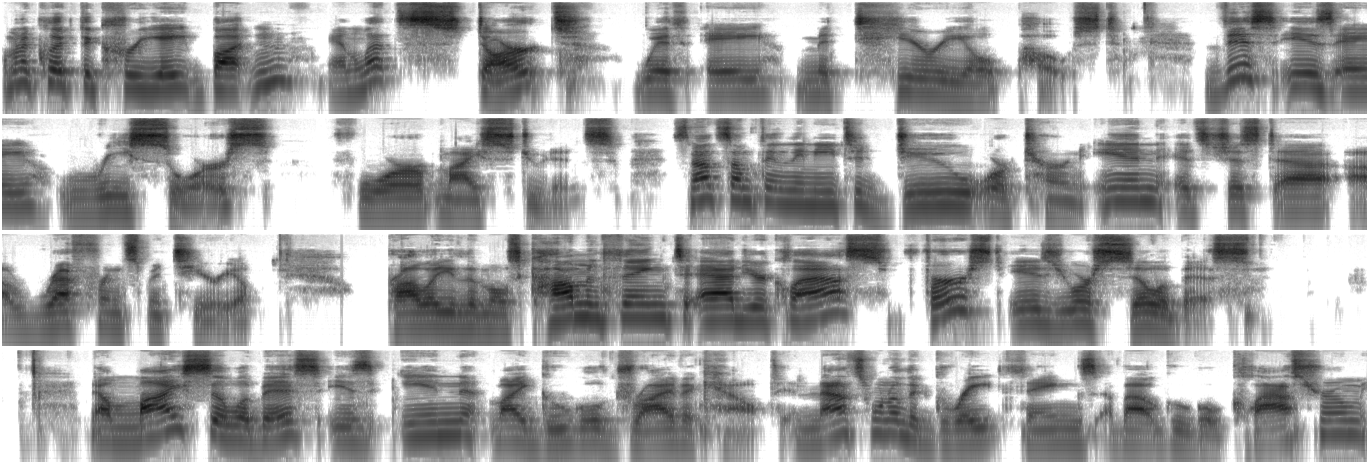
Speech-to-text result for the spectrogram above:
I'm going to click the create button and let's start with a material post. This is a resource for my students. It's not something they need to do or turn in, it's just a, a reference material. Probably the most common thing to add to your class first is your syllabus. Now, my syllabus is in my Google Drive account, and that's one of the great things about Google Classroom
